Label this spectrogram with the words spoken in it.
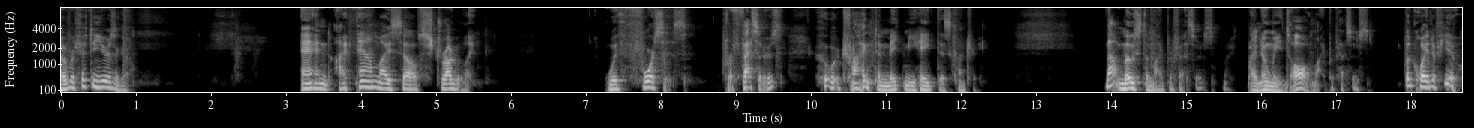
over 50 years ago. And I found myself struggling with forces, professors, who were trying to make me hate this country. Not most of my professors, by no means all of my professors, but quite a few.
